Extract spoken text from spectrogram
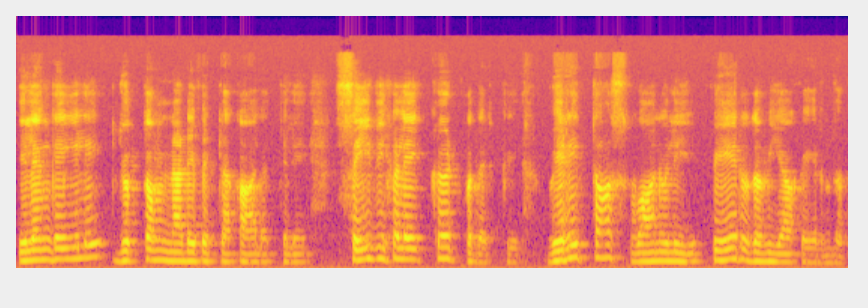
இலங்கையிலே யுத்தம் நடைபெற்ற காலத்திலே செய்திகளை கேட்பதற்கு வெரித்தாஸ் வானொலி பேருதவியாக இருந்தது.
